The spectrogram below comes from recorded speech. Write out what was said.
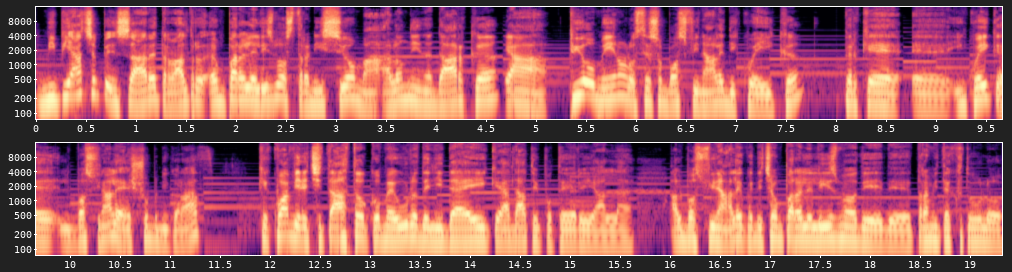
mi piace pensare tra l'altro è un parallelismo stranissimo ma Alone in the Dark ha più o meno lo stesso boss finale di Quake perché eh, in Quake il boss finale è Shub Nigorath che qua viene citato come uno degli dei che ha dato i poteri al, al boss finale, quindi c'è un parallelismo di, di, tramite Cthulhu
